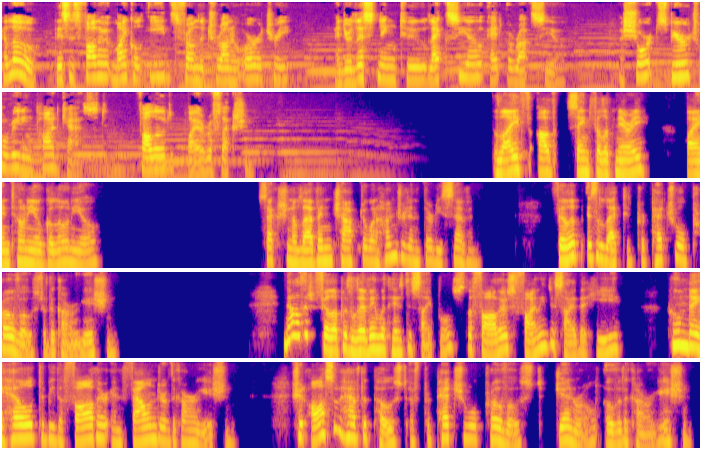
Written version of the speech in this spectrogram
Hello, this is Father Michael Eads from the Toronto Oratory, and you're listening to Lectio et Oratio, a short spiritual reading podcast followed by a reflection. The Life of St. Philip Neri by Antonio Gallonio, Section 11, Chapter 137. Philip is elected perpetual provost of the congregation. Now that Philip was living with his disciples, the fathers finally decided that he, whom they held to be the father and founder of the congregation, should also have the post of perpetual provost general over the congregation,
